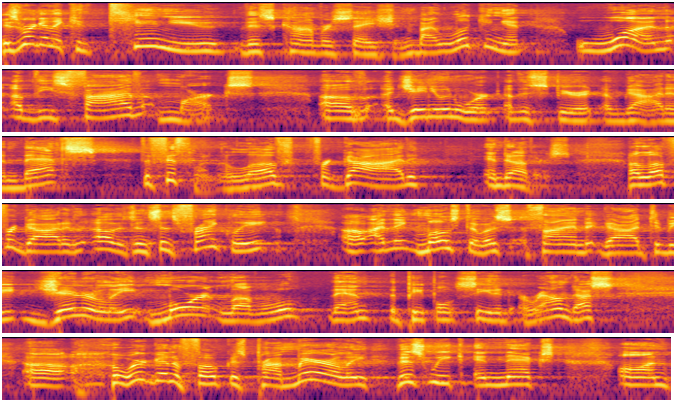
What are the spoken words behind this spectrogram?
is we're going to continue this conversation by looking at one of these five marks of a genuine work of the Spirit of God. And that's the fifth one a love for God and others. A love for God and others. And since, frankly, uh, I think most of us find God to be generally more lovable than the people seated around us, uh, we're going to focus primarily this week and next on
